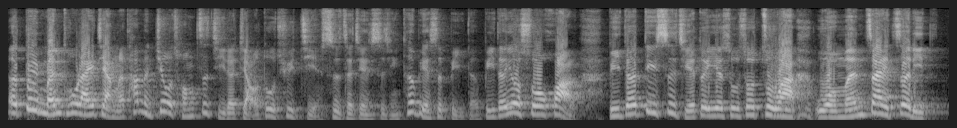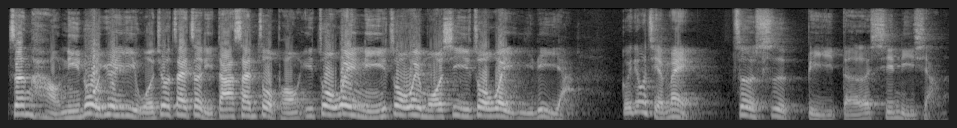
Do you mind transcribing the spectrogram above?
呃，对门徒来讲呢，他们就从自己的角度去解释这件事情，特别是彼得，彼得又说话了。彼得第四节对耶稣说：“主啊，我们在这里真好，你若愿意，我就在这里搭三座棚，一座为你，一座为摩西，一座为以利亚。”各位弟兄姐妹。这是彼得心里想的，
